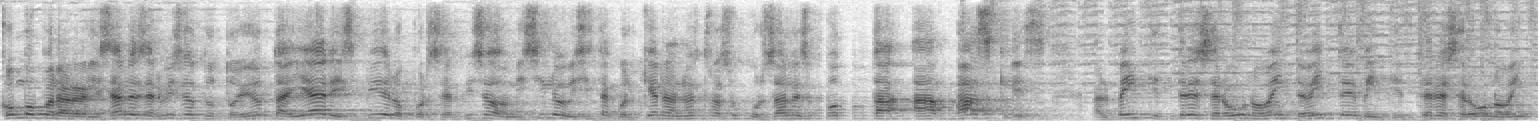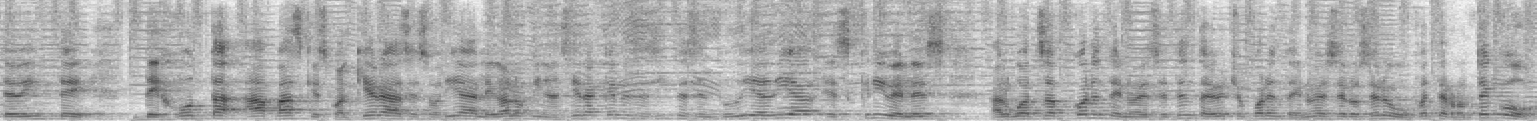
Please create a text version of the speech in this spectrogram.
Combo para realizar el servicio a tu Toyota Yaris. Pídelo por servicio a domicilio. Visita cualquiera de nuestras sucursales JA Vázquez al 2301-2020, 2301-2020 de JA Vázquez. Cualquier asesoría legal o financiera que necesites en tu día a día, escríbeles al WhatsApp 4978-4900, Bufete Roteco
